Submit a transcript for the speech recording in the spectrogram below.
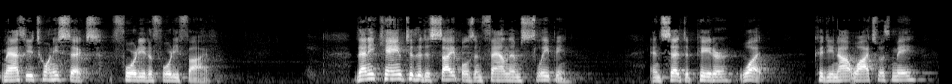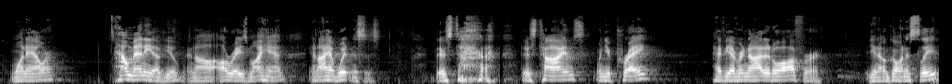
Matthew 26, 40 to 45. Then he came to the disciples and found them sleeping and said to Peter, What? Could you not watch with me one hour? How many of you, and I'll, I'll raise my hand, and I have witnesses. There's, t- there's times when you pray have you ever nodded off or, you know, going to sleep?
